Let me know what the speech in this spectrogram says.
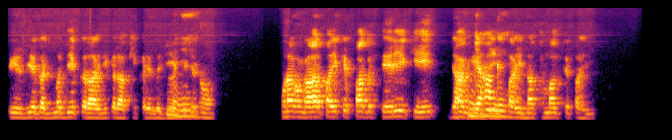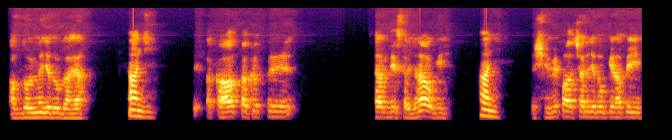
ਪੀਰ ਦੀ ਇੱਕ ਅਜਮਤ ਦੀ ਇੱਕ ਰਾਜ ਦੀ ਇੱਕ ਰਾਖੀ ਕਰੇ ਵਜੀਰ ਦੀ ਵਜ਼ੀਰ। ਜਦੋਂ ਉਹਨਾਂ ਵੰਗਾਰ ਪਾਈ ਕਿ ਪੱਗ ਤੇਰੀ ਕੀ ਜਹਾਂਗੀਰ ਜਹਾਂਗੀਰ। ਦੀ ਭਾਈ ਨੱਥਮਲ ਤੇ ਭਾਈ ਅਬਦੁੱਲ ਨੇ ਜਦੋਂ ਗਾਇਆ। ਹਾਂਜੀ। ਤੇ ਅਕਾਲ ਤਖਤ ਤੇ ਸਾਹਿਬ ਦੀ ਸਿਰਜਣਾ ਹੋ ਗਈ। ਹਾਂਜੀ। ਤੇ ਛੇਵੇਂ ਪਾਤਸ਼ਾਹ ਨੇ ਜਦੋਂ ਕਿਹਾ ਵੀ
